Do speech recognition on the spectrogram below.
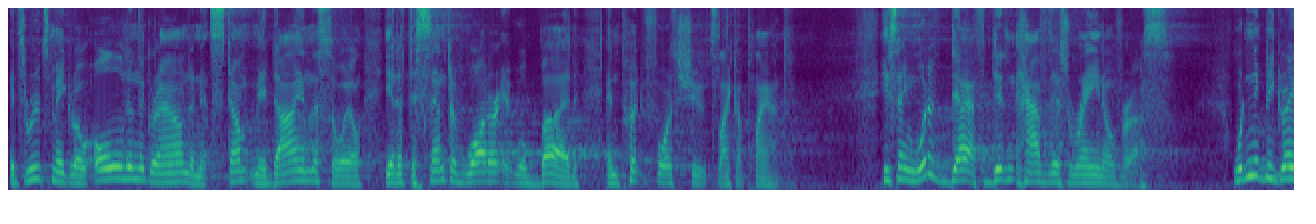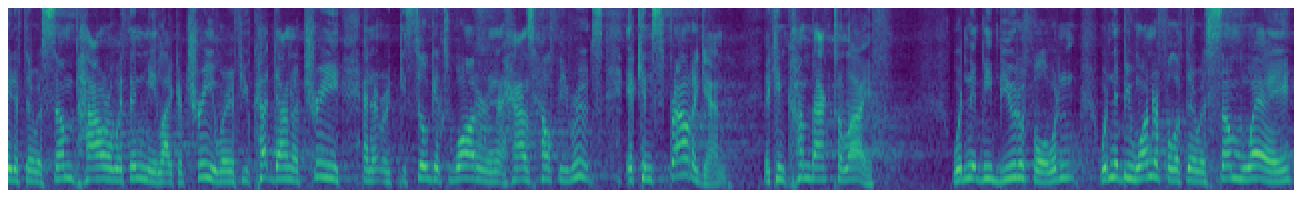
Its roots may grow old in the ground, and its stump may die in the soil, yet at the scent of water it will bud and put forth shoots like a plant. He's saying, What if death didn't have this reign over us? Wouldn't it be great if there was some power within me, like a tree, where if you cut down a tree and it still gets water and it has healthy roots, it can sprout again? It can come back to life. Wouldn't it be beautiful? Wouldn't, wouldn't it be wonderful if there was some way,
